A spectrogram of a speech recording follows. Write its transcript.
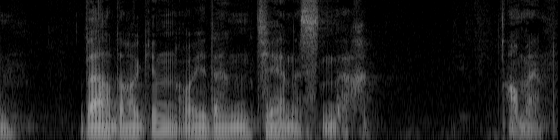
hverdagen og i den tjenesten der. Amen.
